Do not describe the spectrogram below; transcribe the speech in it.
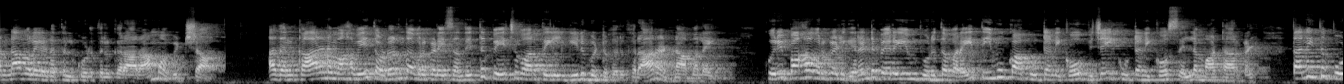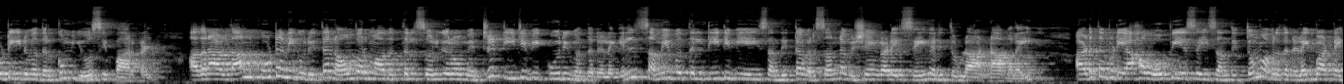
அண்ணாமலை இடத்தில் கொடுத்திருக்கிறாராம் அமித்ஷா அதன் காரணமாகவே தொடர்ந்து அவர்களை சந்தித்து பேச்சுவார்த்தையில் ஈடுபட்டு வருகிறார் அண்ணாமலை. குறிப்பாக அவர்கள் இரண்டு பேரையும் பொறுத்தவரை திமுக கூட்டணிக்கோ விஜய் கூட்டணிக்கோ செல்ல மாட்டார்கள். தனித்து போட்டியிடுவதற்கும் யோசிப்பார்கள். அதனால்தான் கூட்டணி குறித்த நவம்பர் மாதத்தில் சொல்கிறோம் என்று டிடிவி கூறி வந்த நிலையில் சமீபத்தில் டிடிவியை சந்தித்து அவர் சொன்ன விஷயங்களை சேகரித்துள்ள அண்ணாமலை அடுத்தபடியாக ஓபிஎஸ்ஐ சந்தித்தும் அவரது நிலைப்பாட்டை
